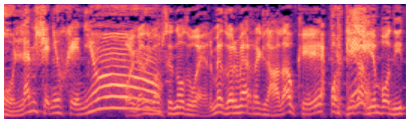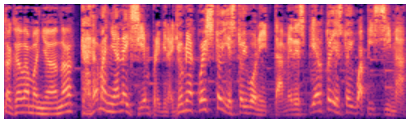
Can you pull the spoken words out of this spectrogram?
Hola, mi genio genio. Oiga, digo, ¿usted no duerme? ¿Duerme arreglada o qué? ¿Por qué? Llega bien bonita cada mañana. Cada mañana y siempre, mira, yo me acuesto y estoy bonita, me despierto y estoy guapísima.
